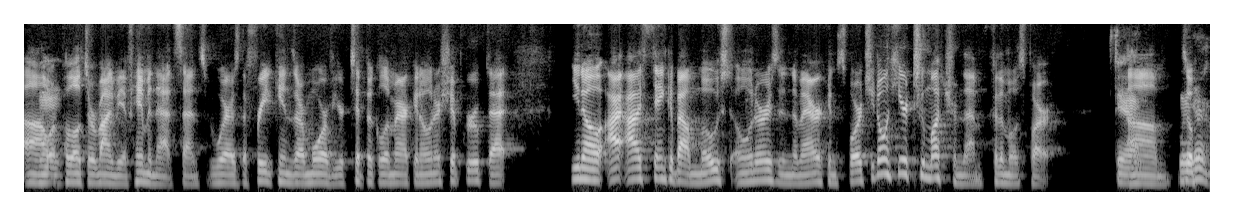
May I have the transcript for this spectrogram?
Um, or Pallotta reminded me of him in that sense. Whereas the Friedkins are more of your typical American ownership group that, you know, I, I think about most owners in American sports, you don't hear too much from them for the most part. Yeah. Um, so yeah.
